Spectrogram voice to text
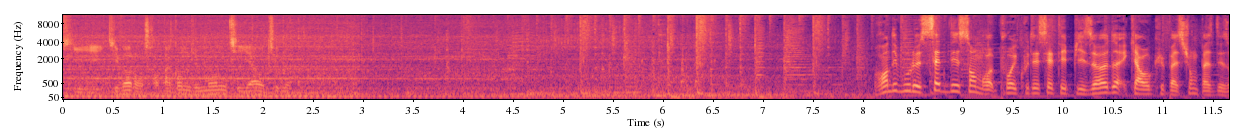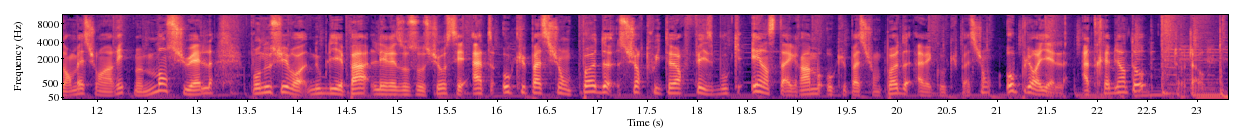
qui, qui volent. On ne se rend pas compte du monde qu'il y a au-dessus de nous. Rendez-vous le 7 décembre pour écouter cet épisode, car Occupation passe désormais sur un rythme mensuel. Pour nous suivre, n'oubliez pas les réseaux sociaux, c'est at Occupation Pod sur Twitter, Facebook et Instagram, Occupation Pod avec Occupation au pluriel. A très bientôt, ciao ciao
